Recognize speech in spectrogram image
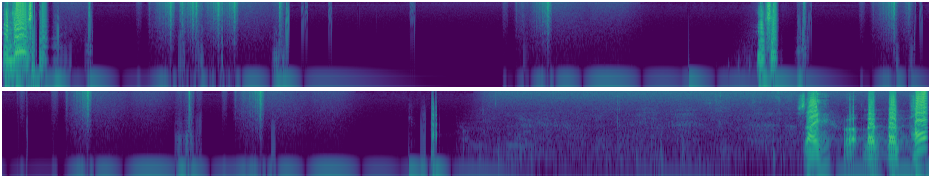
In verse 9, He said, It's like, but, but Paul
